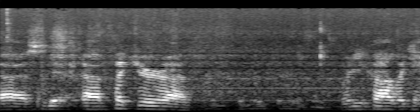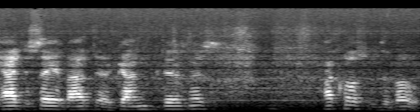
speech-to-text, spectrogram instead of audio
uh, uh, put your, uh, what do you call it, what you had to say about the gun business, how close was the vote?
